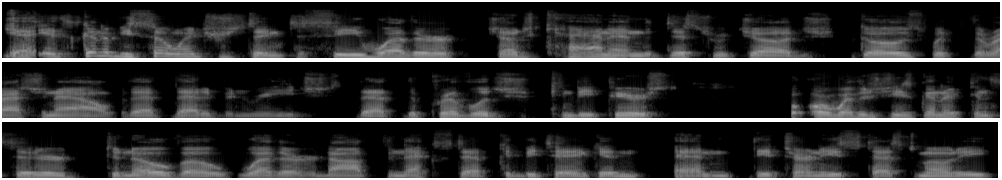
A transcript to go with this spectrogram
Yeah, it's going to be so interesting to see whether Judge Cannon, the district judge, goes with the rationale that that had been reached, that the privilege can be pierced, or whether she's going to consider de novo whether or not the next step can be taken and the attorney's testimony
